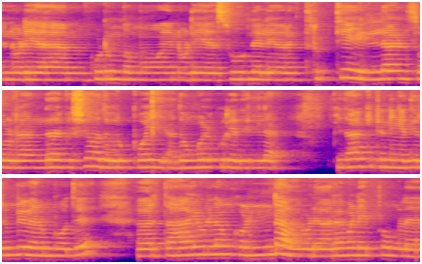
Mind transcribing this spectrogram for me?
என்னுடைய குடும்பமோ என்னுடைய சூழ்நிலையோ எனக்கு திருப்தியே இல்லைன்னு சொல்கிற அந்த விஷயம் அது ஒரு பொய். அது உங்களுக்குரியது இல்லை. பிதா கிட்ட நீங்கள் திரும்பி வரும்போது அவர் தாயுள்ளம் கொண்ட அவருடைய அரவணைப்பு உங்களை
